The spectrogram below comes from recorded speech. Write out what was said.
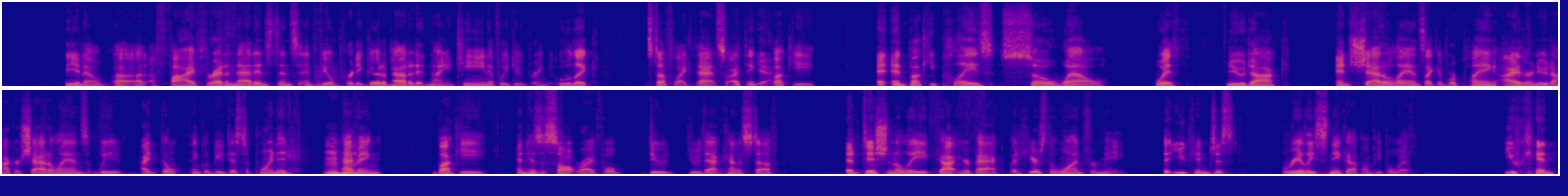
you know, uh, a five threat in that instance and feel Mhm. pretty good about it at 19 if we do bring Ulik, stuff like that. So I think Yeah. Bucky, and, and Bucky plays so well with New Doc and Shadowlands. Like if we're playing either New Doc or Shadowlands, we I don't think would be disappointed Mhm. having Bucky and his assault rifle do do that kind of stuff. Additionally, got your back. But here's the one for me that you can just really sneak up on people with. you can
